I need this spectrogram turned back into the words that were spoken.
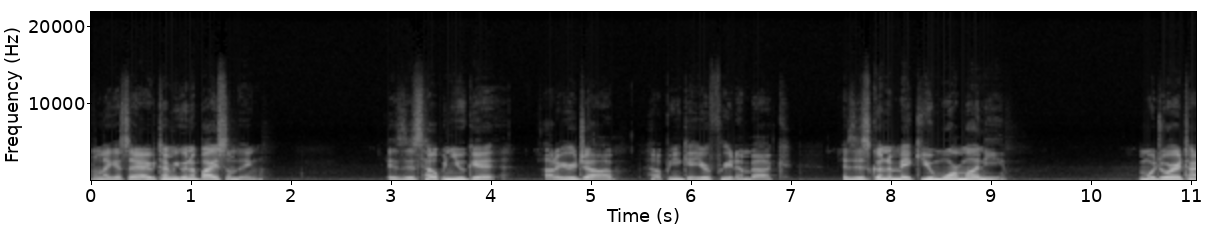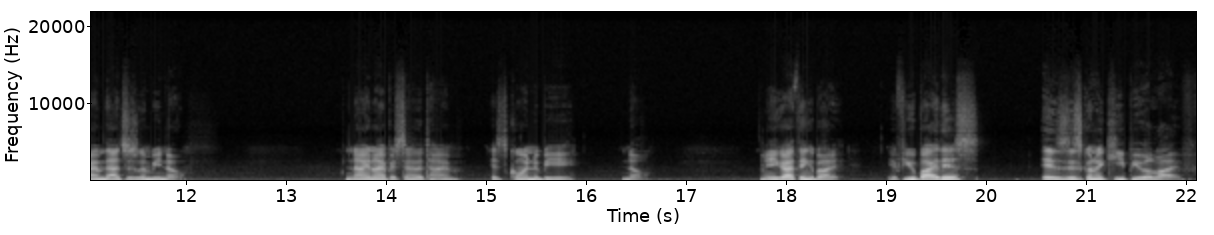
And like I said, every time you're going to buy something, is this helping you get out of your job, helping you get your freedom back? Is this going to make you more money? Majority of the time, the answer is going to be no. 99% of the time, it's going to be no. And you got to think about it. If you buy this, is this going to keep you alive?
